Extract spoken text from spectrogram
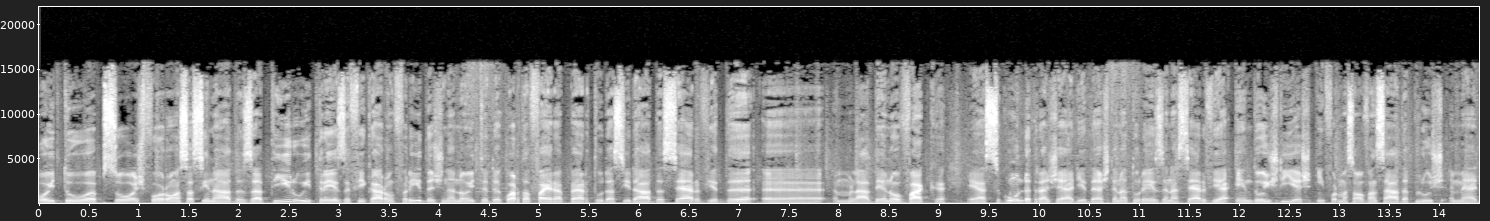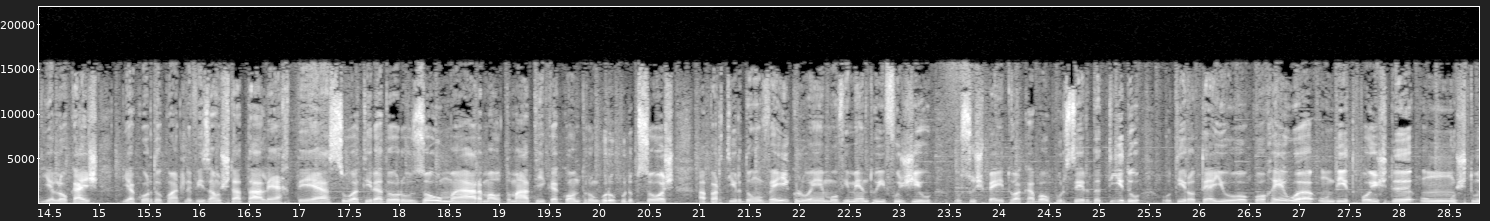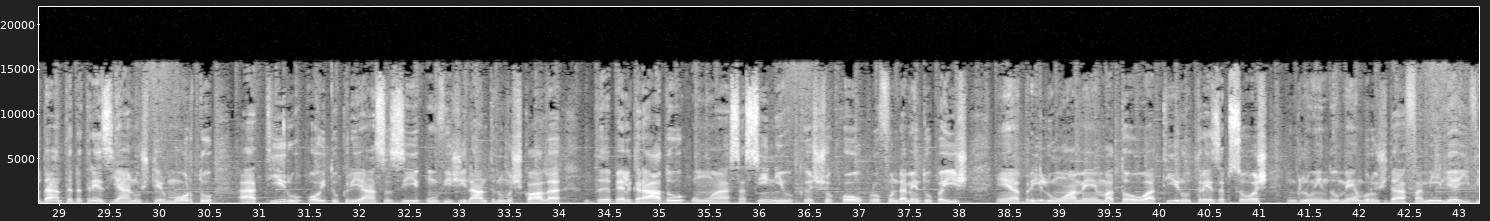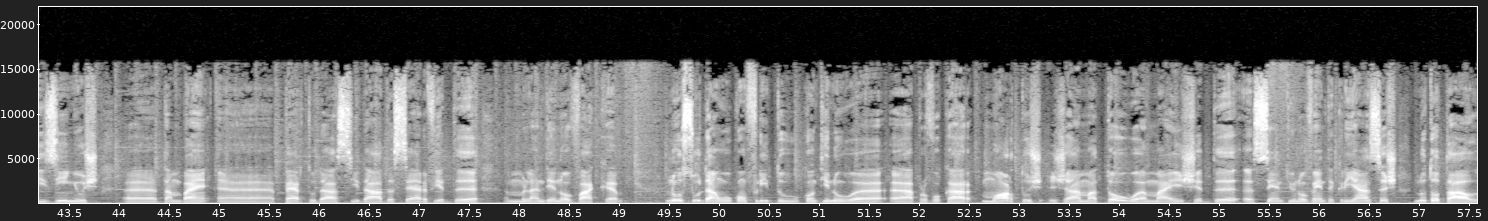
Oito pessoas foram assassinadas a tiro e 13 ficaram feridas na noite de quarta-feira perto da cidade sérvia de uh, Mladenovac. É a segunda tragédia desta natureza na Sérvia em dois dias. Informação avançada pelos média locais. De acordo com a televisão estatal RTS, o atirador usou uma arma automática contra um grupo de pessoas a partir de um veículo em movimento e fugiu. O suspeito acabou por ser detido. O tiroteio ocorreu um dia depois de um estudante de 13 anos ter morto a tiro oito crianças e um vigilante numa escola de Belgrado, um assassínio que chocou profundamente o país. Em abril, um homem matou a tiro 13 pessoas, incluindo membros da família e vizinhos, uh, também uh, perto da cidade sérvia de Mladenovac. No Sudão, o conflito continua a provocar mortos, já matou mais de 190 crianças. No total,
